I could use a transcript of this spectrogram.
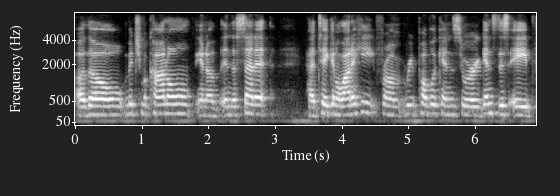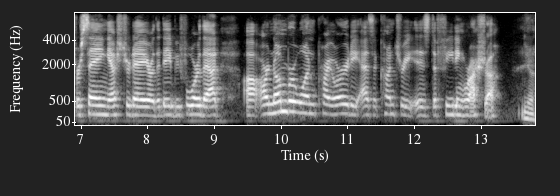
Although Mitch McConnell, you know, in the Senate had taken a lot of heat from Republicans who are against this aid for saying yesterday or the day before that uh, our number one priority as a country is defeating Russia. Yeah.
